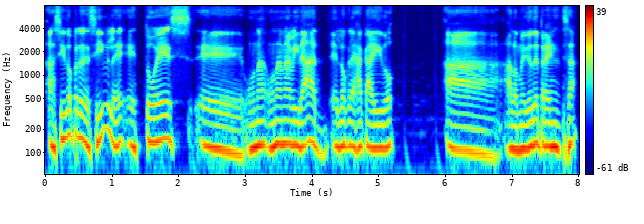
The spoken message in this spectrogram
Ha sido predecible. Esto es eh, una, una Navidad, es lo que les ha caído a, a los medios de prensa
